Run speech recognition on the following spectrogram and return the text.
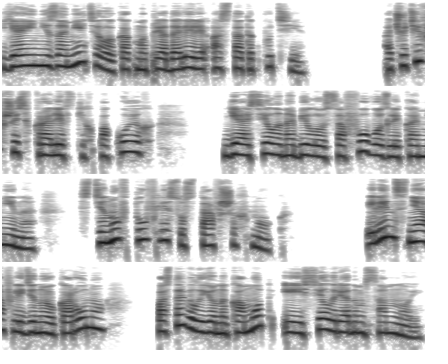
я и не заметила, как мы преодолели остаток пути. Очутившись в королевских покоях, я села на белую софу возле камина, стянув туфли с уставших ног. Элин, сняв ледяную корону, поставил ее на комод и сел рядом со мной.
